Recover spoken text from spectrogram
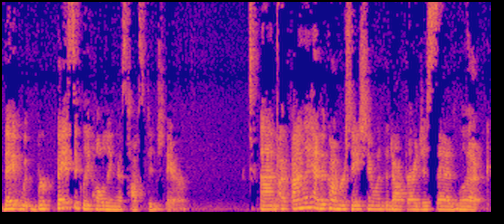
they were basically holding us hostage there. Um, I finally had the conversation with the doctor. I just said, "Look,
